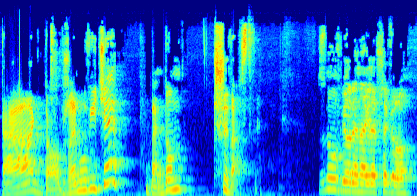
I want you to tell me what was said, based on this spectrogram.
tak dobrze mówicie, będą trzy warstwy. Znów biorę najlepszego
